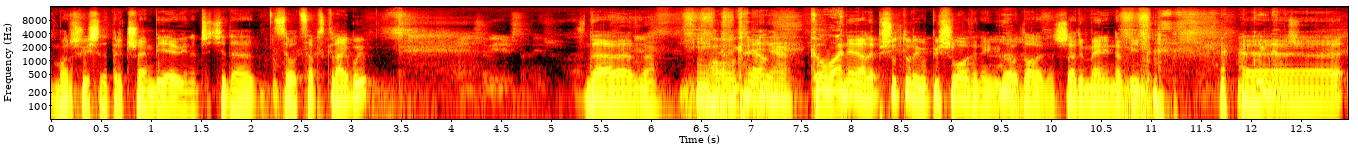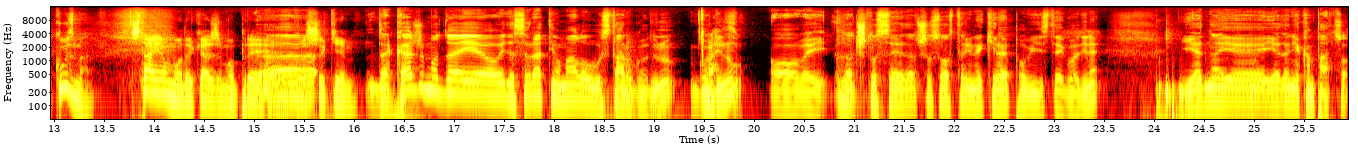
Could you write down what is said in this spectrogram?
moraš više da pričaš o NBA-u, inače će da se odsubscribe-uju. Da, da, da. Ovaj, ja. Kao vanje. Ne, ne, pišu tu, nego pišu ovde negde, kao Dobro. dole, da šalju meni na nemaš. e, Kuzma, šta imamo da kažemo pre A, košarke? Da kažemo da je ovaj da se vratimo malo u staru godinu, godinu, ovaj zato što se zato što su ostali neki repovi iz te godine. Jedna je jedan je Campazzo.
